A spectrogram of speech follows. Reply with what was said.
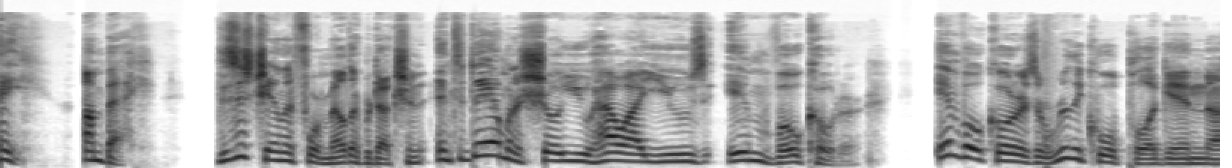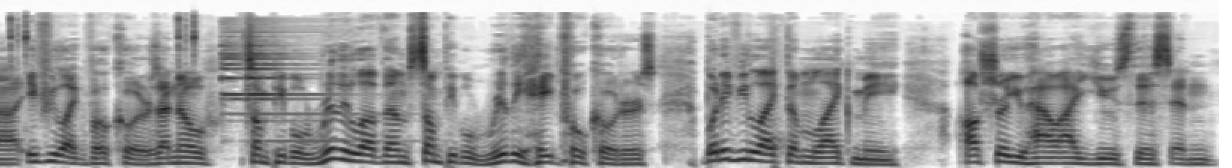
Hey, I'm back. This is Chandler for Melda Production, and today I'm going to show you how I use MVocoder. MVocoder is a really cool plugin uh, if you like vocoders. I know some people really love them, some people really hate vocoders, but if you like them like me, I'll show you how I use this and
